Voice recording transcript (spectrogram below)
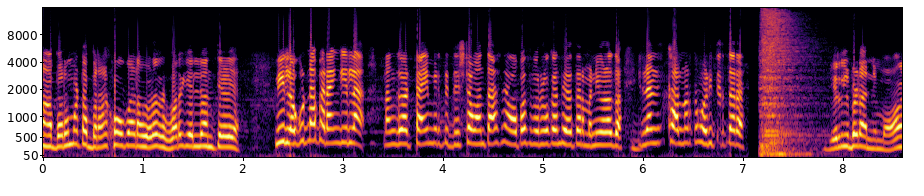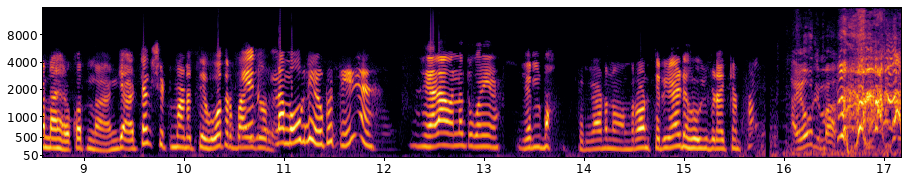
ನಾ ಬರೋ ಮಟ್ಟ ಬರಾಕ್ ಹೋಗ್ಬೇಡ ಹೊರಗೆ ಹೊರಗೆ ಎಲ್ಲಿ ಅಂತೇಳಿ. ನೀ ಲಗುಟ್ನ ಬರಂಗಿಲ್ಲ. ನಂಗೆ ಟೈಮ್ ಇರ್ತೈತೆ ಇಷ್ಟ ಒಂದ್ ತಾಸನ ವಾಪಸ್ ಬರ್ಬೇಕಂತ ಹೇಳ್ತಾರೆ ಮನೆಯೊಳಗ. ಇಲ್ಲ ಕಾಲ್ ಮಾಡ್ಕೊಂಡು ಹೊಡಿತಿರ್ತಾರ. ಇರ್ಲಿ ಬೇಡ ನಿಮ್ಮ ಅವಾಗ ನಾ ಹೇಳ್ಕೊತ್ನ. ಹಂಗೆ ಅಟ್ಯಾಕ್ ಶಿಟ್ ಮಾಡತ್ತೆ ಹೋದ್ರ ಬಾಯಿ ನಮ್ಮ ಹೋಗಿ ಹೇಳ್ಕೊತಿ? ಹೇಳ ಅವನ್ನ ತಗೋ ನೀನು. ಇರ್ಲಿ ಬಾ ತಿರ್ಗಾಡೋಣ ಒಂದ್ ರೌಂಡ್ ತಿರ್ಗಾಡಿ ಹೋಗಿ ಬಿಡಾಕಂತ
